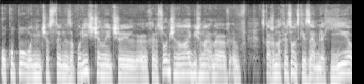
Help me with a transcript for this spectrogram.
окуповані частини Запоріжчини чи е, Херсонщини, ну, найбільше на, скажімо, на херсонських землях є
